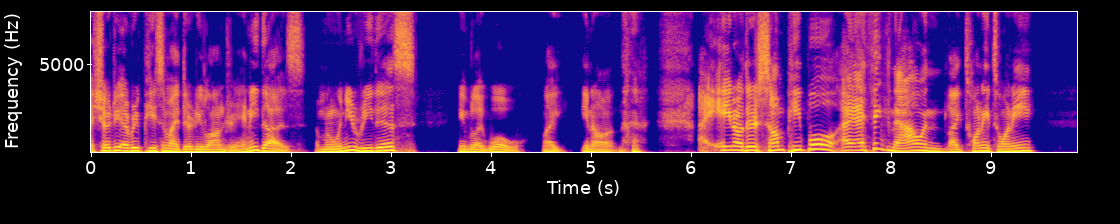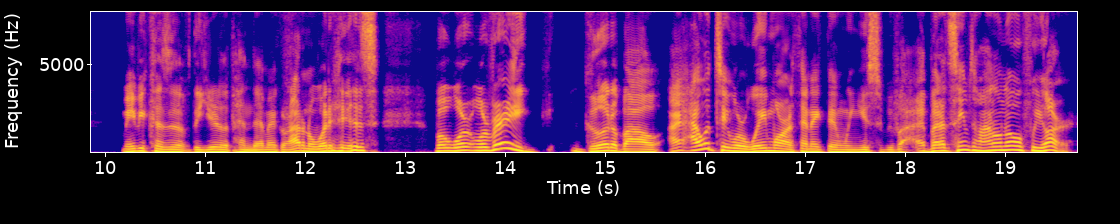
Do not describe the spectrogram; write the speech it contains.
I showed you every piece of my dirty laundry. And he does. I mean, when you read this, you'd be like, whoa, like, you know, I, you know, there's some people, I, I think now in like 2020, maybe because of the year of the pandemic, or I don't know what it is, but we're, we're very good about, I, I would say we're way more authentic than we used to be. But, but at the same time, I don't know if we are.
